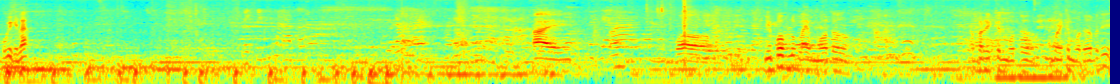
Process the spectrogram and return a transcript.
Oke lah. Hi. Wow. You both look like model. American model. American model apa sih?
